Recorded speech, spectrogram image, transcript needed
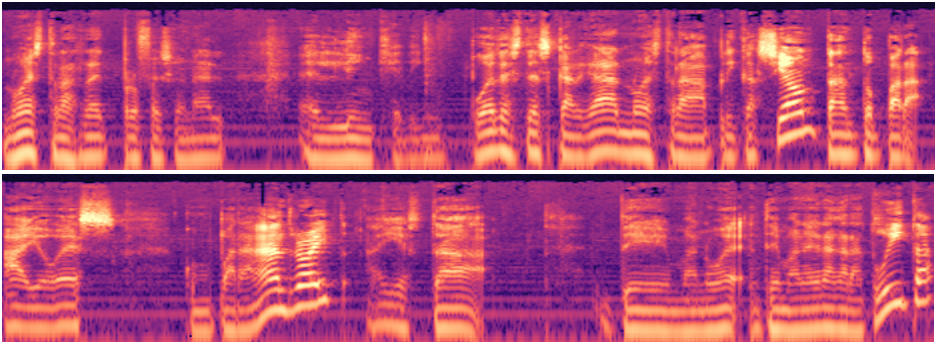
nuestra red profesional en LinkedIn. Puedes descargar nuestra aplicación tanto para iOS como para Android. Ahí está de, de manera gratuita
